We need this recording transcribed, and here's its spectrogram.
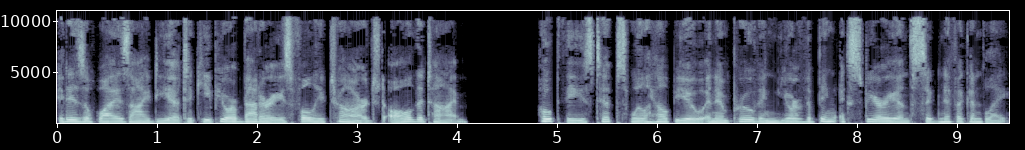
it is a wise idea to keep your batteries fully charged all the time. Hope these tips will help you in improving your vaping experience significantly.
